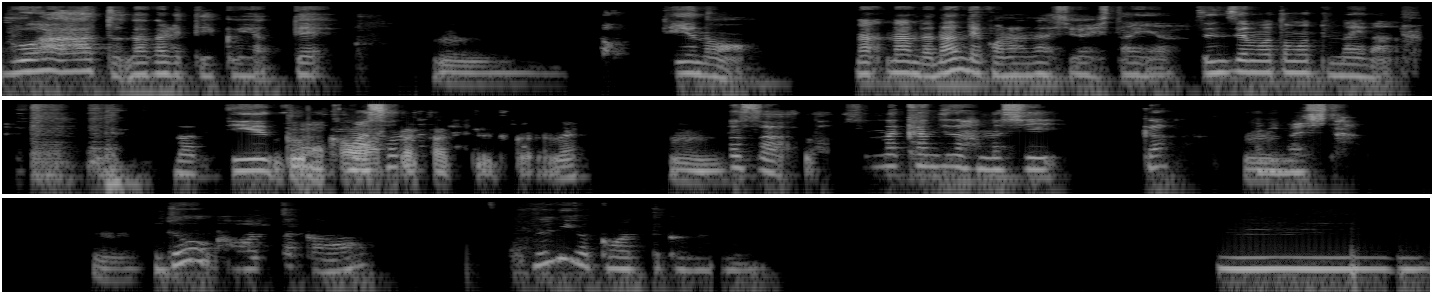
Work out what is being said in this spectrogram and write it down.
ブワーっと流れていくんやって。うん。っていうのを、な、なんだ、なんでこの話をしたんや。全然まとまってないな。だっていうどう変わったかっていうところね。うん。そうそう、そんな感じの話がありました。うん。どう変わったか？何が変わったかな？うーん。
